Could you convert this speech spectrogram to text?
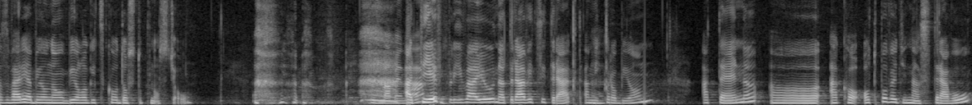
s variabilnou biologickou dostupnosťou. To znamená? A tie vplývajú na trávici trakt a mikrobióm a ten uh, ako odpoveď na stravu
